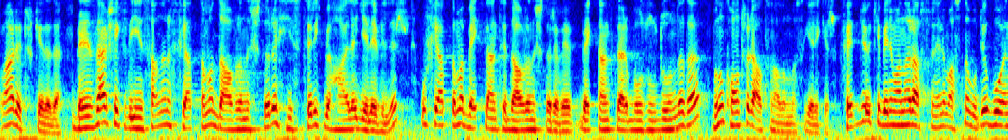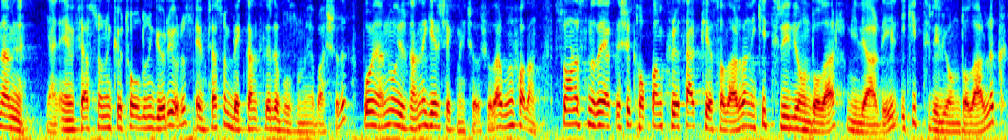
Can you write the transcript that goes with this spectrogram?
var ya Türkiye'de de. Benzer şekilde insanların fiyatlama davranışları histerik bir hale gelebilir. Bu fiyatlama beklenti davranışları ve beklentiler bozulduğunda da bunun kontrol altına alınması gerekir. Fed diyor ki benim ana rasyonelim aslında bu diyor bu önemli. Yani enflasyonun kötü olduğunu görüyoruz. Enflasyon beklentileri de bozulmaya başladı. Bu önemli o yüzden de geri çekmeye çalışıyorlar bunu falan. Sonrasında da yaklaşık toplam küresel piyasalardan 2 trilyon dolar, milyar değil, 2 trilyon dolarlık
